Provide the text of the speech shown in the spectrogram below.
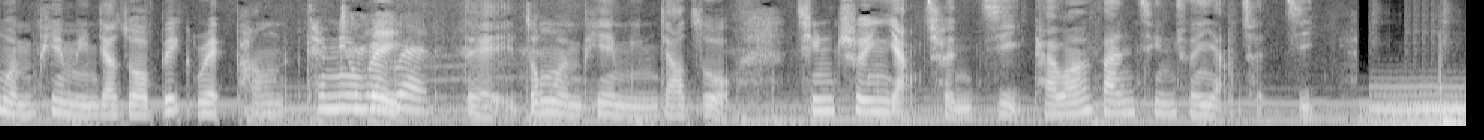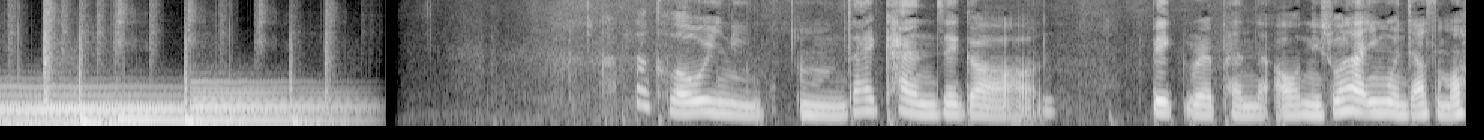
文片名叫做 Big Red Panda。Turning Red。对，中文片名叫做《青春养成记》，台湾翻《青春养成记》。那 Chloe，你嗯在看这个 Big Red Panda 哦？你说它英文叫什么？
